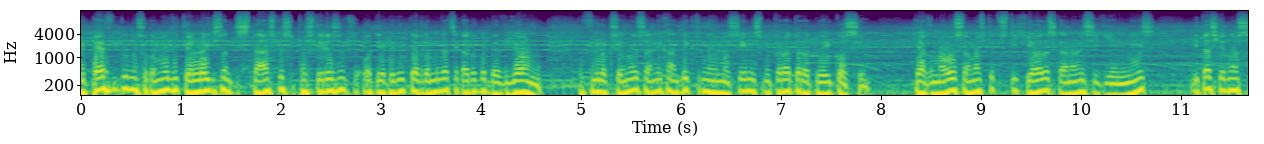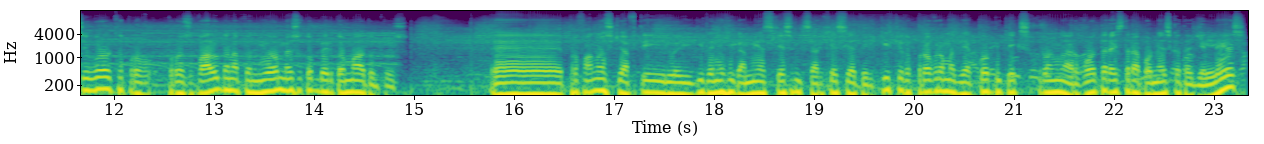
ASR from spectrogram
Οι υπεύθυνοι του νοσοκομείου δικαιολόγησαν τη στάση τους, υποστηρίζοντας ότι επειδή το 70% των παιδιών που φιλοξενούσαν είχαν δίκτυο νοημοσύνης μικρότερο του 20 και αγνοούσαν ως και τους στοιχειώδες κανόνες υγιεινής, ήταν σχεδόν σίγουρο ότι θα προ... προσβάλλονταν από τον ιό μέσω των περιτομάτων τους. Ε, Προφανώς και αυτή η λογική δεν είχε καμία σχέση με τις αρχές ιατρικής και το πρόγραμμα διακόπηκε 6 χρόνια αργότερα ύστερα από νέες καταγγελίες.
